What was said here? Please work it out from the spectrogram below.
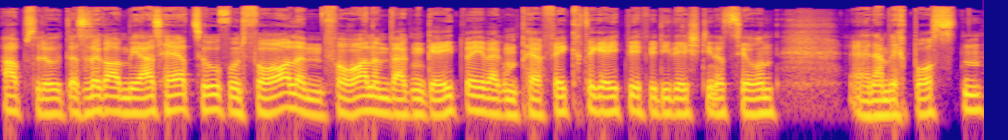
Absolut. Also da geht mir auch das Herz auf und vor allem, vor allem wegen Gateway, wegen dem perfekten Gateway für die Destination, äh, nämlich Boston,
